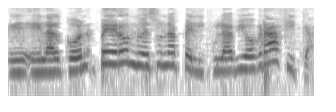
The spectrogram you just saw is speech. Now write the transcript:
eh, el halcón, pero no es una película biográfica?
